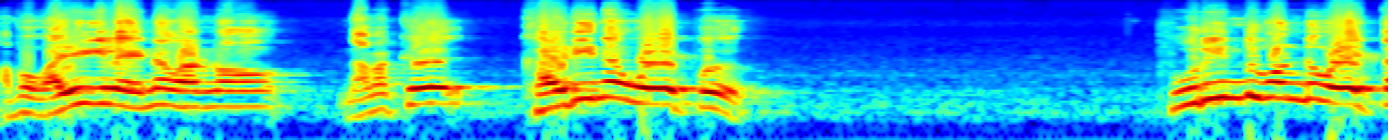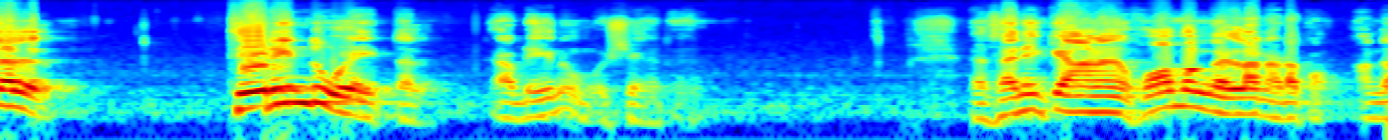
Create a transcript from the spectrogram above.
அப்போ வழியில் என்ன வரணும்? நமக்கு கடின உழைப்பு. புரிந்து கொண்டு உழைத்தல் தெரிந்து உழைத்தல் அப்படின்னு விஷயம் இருக்குது இந்த சனிக்கான ஹோமங்கள்லாம் நடக்கும். அந்த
